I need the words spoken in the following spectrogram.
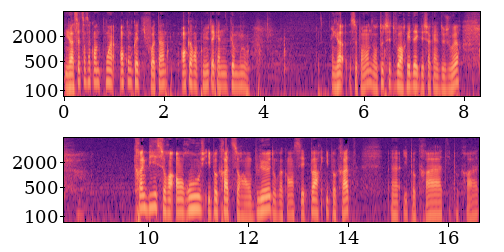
Il a 750 points en conquête qu'il faut atteindre en 40 minutes avec un Nikom Et là, cependant, nous allons tout de suite voir les decks de chacun des deux joueurs. Crankby sera en rouge, Hippocrate sera en bleu, donc on va commencer par Hippocrate. Euh, Hippocrate, Hippocrate,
